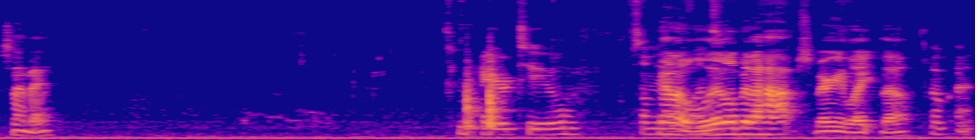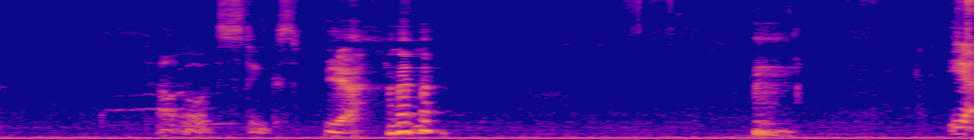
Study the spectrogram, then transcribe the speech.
It's not bad. Compared to some of the Got a ones. little bit of hops. Very light though. Okay. Oh, oh, it stinks. Yeah. Yeah.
